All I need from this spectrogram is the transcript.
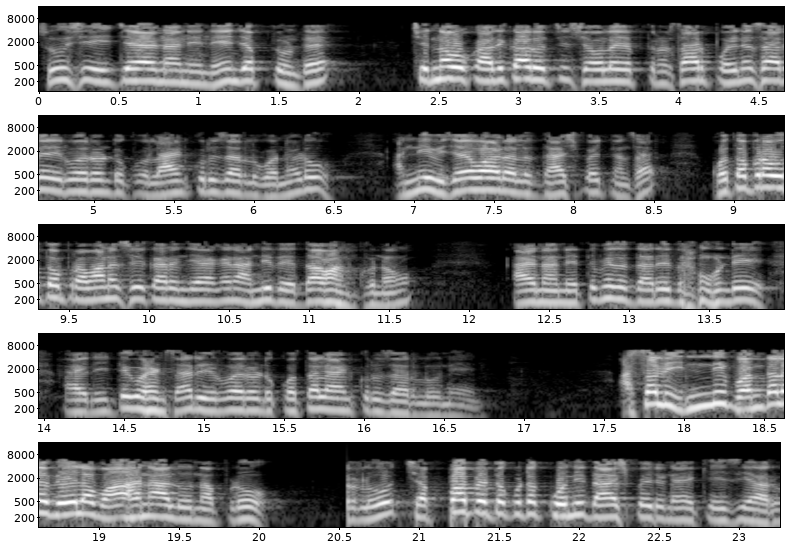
చూసి ఇచ్చేయండి అని నేను చెప్తుంటే చిన్న ఒక అధికారి వచ్చి షోలో చెప్తున్నాడు సార్ పోయినసారి ఇరవై రెండు ల్యాండ్ క్రూజర్లు కొన్నాడు అన్ని విజయవాడలో దాచిపెట్టినాం సార్. కొత్త ప్రభుత్వం ప్రమాణ స్వీకారం చేయగానే అన్ని తెద్దాం అనుకున్నాం. ఆయన నెత్తి మీద దరిద్రం ఉండి ఆయన ఇంటికి పోయింది సార్ ఇరవై రెండు కొత్త ల్యాండ్ క్రూజర్లునే. అసలు ఇన్ని వందల వేల వాహనాలు ఉన్నప్పుడు చెప్పా పెట్టకుండా కొని దాచిపెట్టిన కేసీఆర్.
